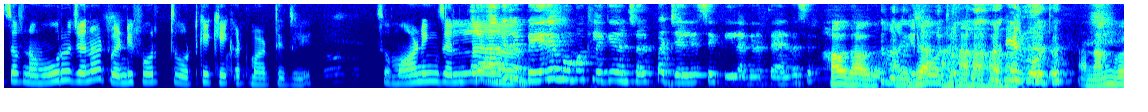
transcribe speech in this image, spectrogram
so ನಾವು ಮೂರು ಜನ ಟ್ವೆಂಟಿ ಫೋರ್ತ್ ಒಟ್ಟಿಗೆ ಕೇಕ್ ಕಟ್ ಮಾಡ್ತಿದ್ವಿ. ಸೊ ಮಾರ್ನಿಂಗ್ಸ್ ಎಲ್ಲ ಹಾಗಾದ್ರೆ ಬೇರೆ ಮೊಮ್ಮಕ್ಕಳಿಗೆ ಒಂದ್ ಸ್ವಲ್ಪ ಜೆಲ್ಲೆಸಿ ಫೀಲ್ ಆಗಿರುತ್ತೆ ಅಲ್ವಾ ಸರ್ ಹೌದು ಹೌದು ನಿಜ ಆಗಿರ್ಬೋದು. ನಮಗೂ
